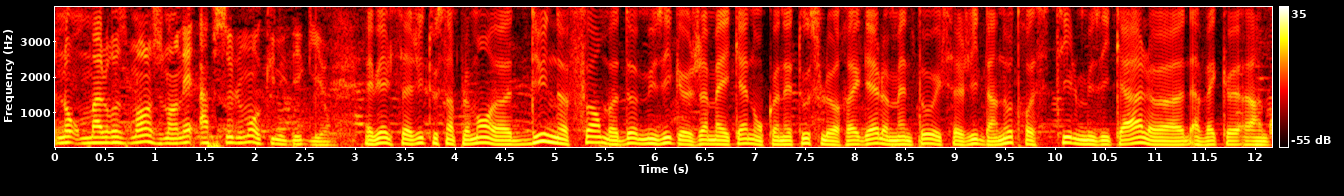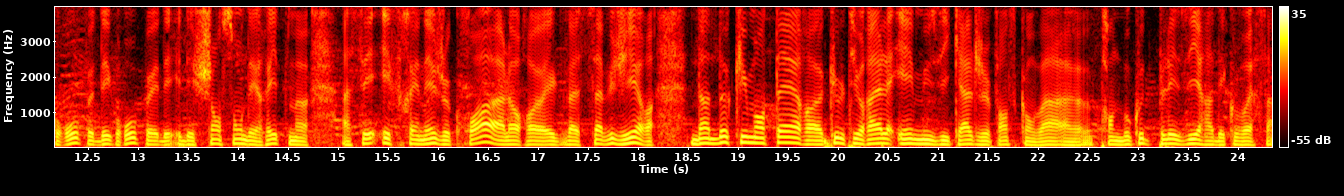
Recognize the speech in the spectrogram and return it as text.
Non, malheureusement, je n'en ai absolument aucune idée, Guillaume. Eh bien, il s'agit tout simplement euh, d'une forme de musique jamaïcaine. On connaît tous le reggae, le mento. Il s'agit d'un autre style musical euh, avec euh, un groupe, des groupes et des, chansons, des rythmes assez effrénés, je crois. Alors, il va s'agir d'un documentaire culturel et musical. Je pense qu'on va prendre beaucoup de plaisir à découvrir ça.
